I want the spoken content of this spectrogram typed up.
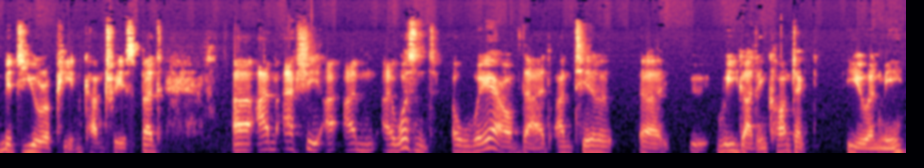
mid-European countries. But uh, I'm actually I, I'm I wasn't aware of that until uh, we got in contact, you and me.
